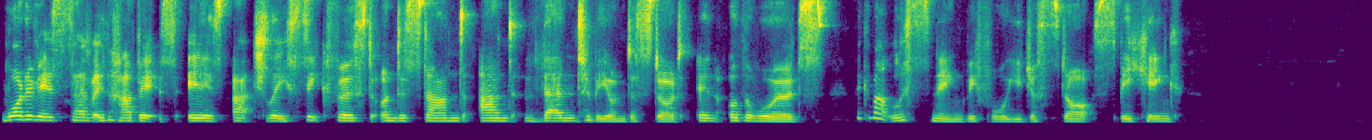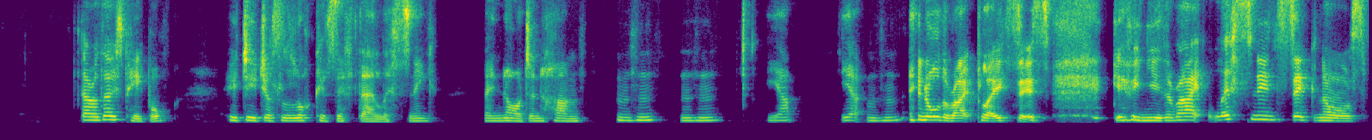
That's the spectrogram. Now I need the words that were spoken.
One of his seven habits is actually seek first to understand and then to be understood. In other words, think about listening before you just start speaking. There are those people who do just look as if they're listening. They nod and hum. Mm hmm, mm hmm, yep, yeah, mm-hmm. in all the right places, giving you the right listening signals.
